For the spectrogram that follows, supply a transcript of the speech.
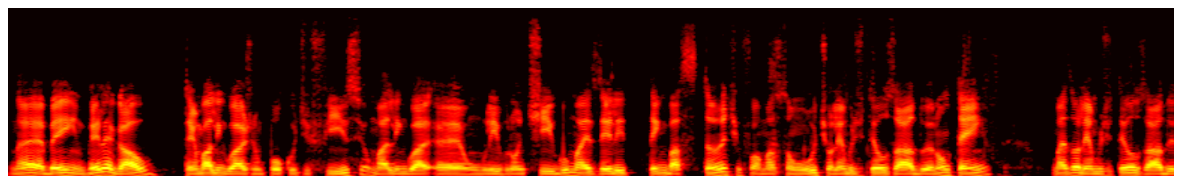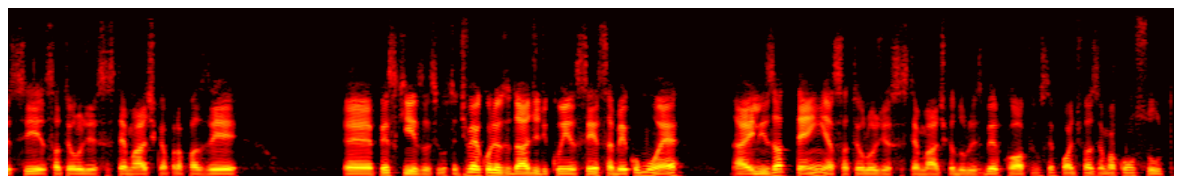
Né, é bem, bem legal, tem uma linguagem um pouco difícil, uma língua, é um livro antigo, mas ele tem bastante informação útil. Eu lembro de ter usado, eu não tenho, mas eu lembro de ter usado esse, essa teologia sistemática para fazer é, pesquisa. Se você tiver curiosidade de conhecer, saber como é, a Elisa tem essa teologia sistemática do Luiz Berkoff, você pode fazer uma consulta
